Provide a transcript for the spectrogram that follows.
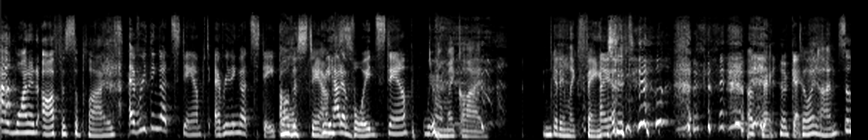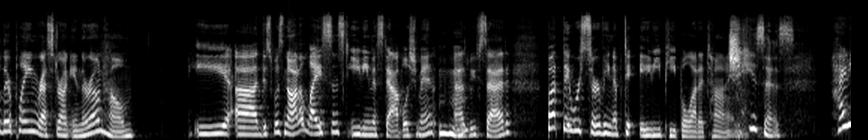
I wanted office supplies. everything got stamped everything got stapled Oh, the stamps. we had a void stamp Oh my god, I'm getting like faint. I am too. okay, Okay. going on. So they're playing restaurant in their own home. He, uh, this was not a licensed eating establishment, Mm-hmm. as we've said, but they were serving up to 80 people at a time. Jesus. Heidi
